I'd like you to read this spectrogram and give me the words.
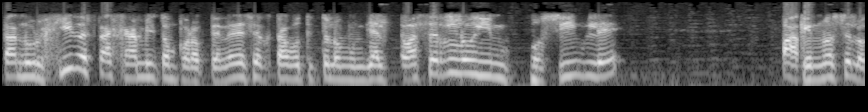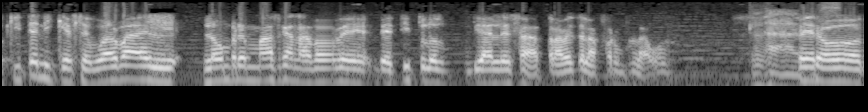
tan urgido está Hamilton por obtener ese octavo título mundial que va a hacer lo imposible para que no se lo quiten y que se vuelva el, hombre más ganador de, títulos mundiales a través de la Fórmula 1. Pero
